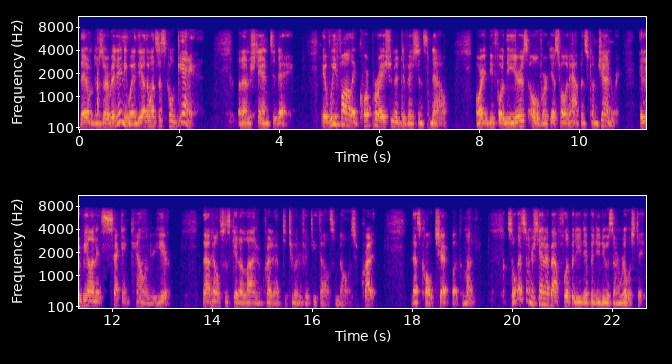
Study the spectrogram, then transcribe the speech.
They don't deserve it anyway. The other ones, let's go get it. But understand today, if we file a corporation of divisions now, or before the year is over, guess what happens come January? It'll be on its second calendar year. That helps us get a line of credit up to $250,000 of credit. That's called checkbook money. So let's understand about flippity dippity doos on real estate.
